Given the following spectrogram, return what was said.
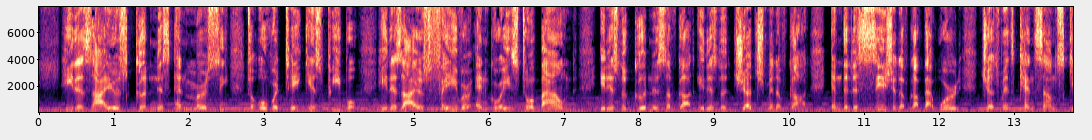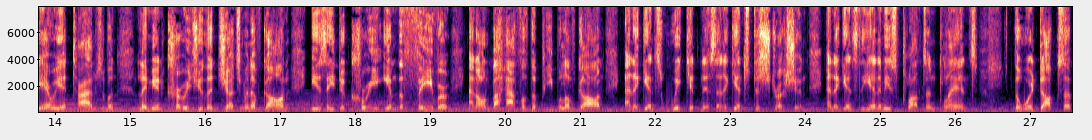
He desires goodness and mercy to overtake his people. He desires favor and grace to abound. It is the goodness of God, it is the judgment of God, and the decision of God. That word judgment can sound scary at times, but let me encourage you the judgment of God is a decree in the favor and on behalf of the people of God and against wickedness and against destruction and against the enemy's plots and plans. The word doxa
